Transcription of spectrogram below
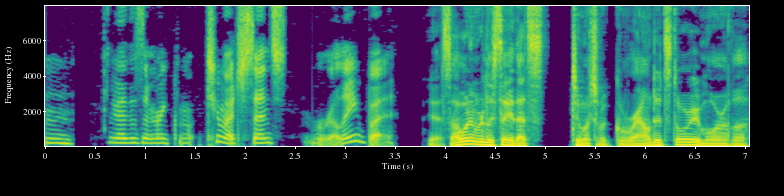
Hmm. Yeah, doesn't make too much sense, really, but Yeah, so I wouldn't really say that's too much of a grounded story, more of a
